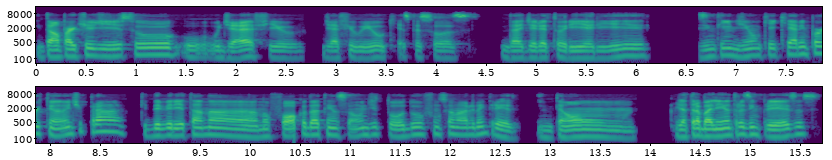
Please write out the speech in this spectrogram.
Então, a partir disso, o, o Jeff, o Jeff Will, que as pessoas da diretoria ali, entendiam o que, que era importante para que deveria estar tá na, no foco da atenção de todo funcionário da empresa. Então, já trabalhei em outras empresas,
